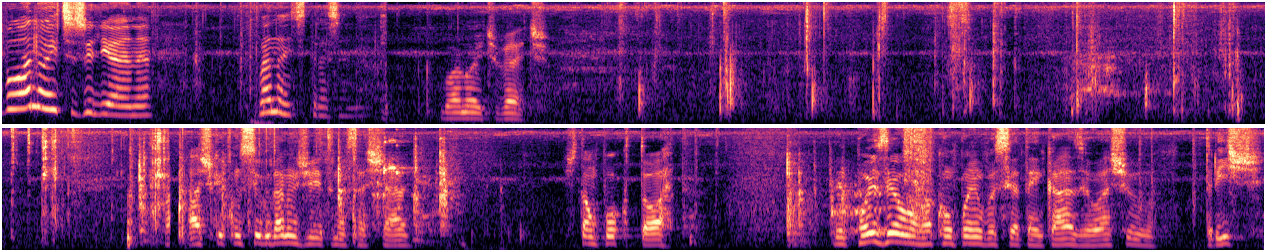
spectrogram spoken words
boa noite, Juliana. Boa noite, Trajano. Boa noite, Vete. Acho que consigo dar um jeito nessa chave. Está um pouco torta. Depois eu acompanho você até em casa. Eu acho triste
